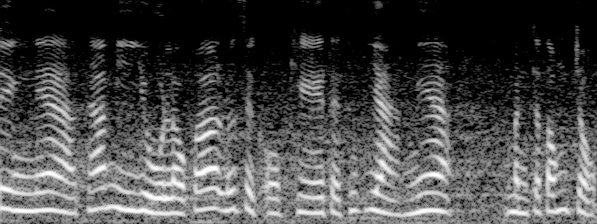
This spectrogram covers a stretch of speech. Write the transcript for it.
ริงๆเนี่ยถ้ามีอยู่เราก็รู้สึกโอเค แต่ทุกอย่างเนี่ย มันจะต้องจบ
